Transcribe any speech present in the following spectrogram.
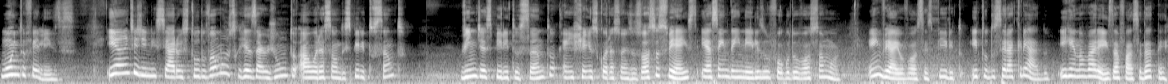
muito felizes. E antes de iniciar o estudo, vamos rezar junto a oração do Espírito Santo? Vinde, Espírito Santo, enchei os corações dos vossos fiéis e acendei neles o fogo do vosso amor. Enviai o vosso Espírito, e tudo será criado, e renovareis a face da terra.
